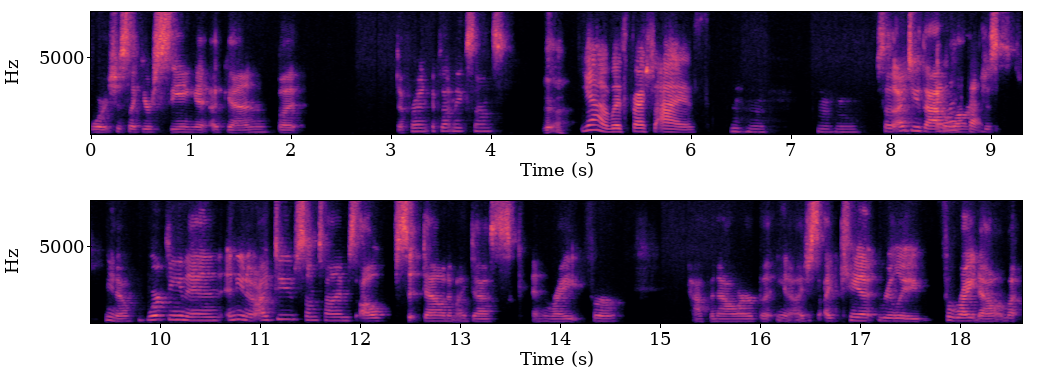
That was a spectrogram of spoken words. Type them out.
where it's just like you're seeing it again, but different, if that makes sense. Yeah. Yeah, with fresh eyes. Mm-hmm. Mm-hmm. So I do that I a like lot, that. just you know, working it in. And you know, I do sometimes I'll sit down at my desk and write for half an hour, but you know, I just I can't really for right now. I'm at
